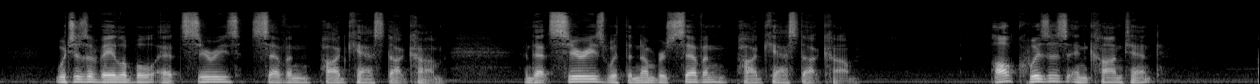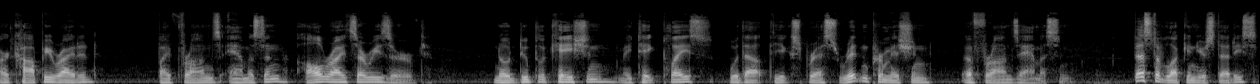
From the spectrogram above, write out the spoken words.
which is available at series7podcast.com. And that's series with the number 7 podcast.com. All quizzes and content are copyrighted by Franz Amason. All rights are reserved. No duplication may take place without the express written permission of Franz Amason. Best of luck in your studies.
